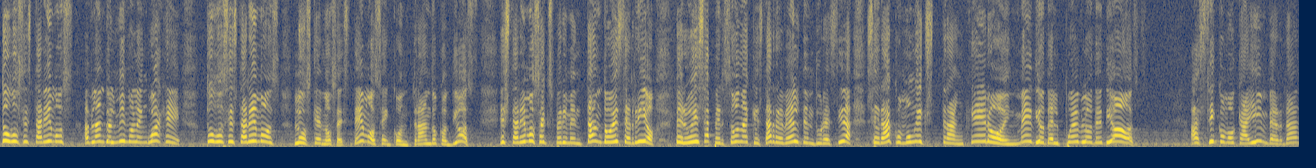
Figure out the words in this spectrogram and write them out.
todos estaremos hablando el mismo lenguaje, todos estaremos, los que nos estemos encontrando con Dios, estaremos experimentando ese río, pero esa persona que está rebelde, endurecida, será como un extranjero en medio del pueblo de Dios, así como Caín, ¿verdad?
